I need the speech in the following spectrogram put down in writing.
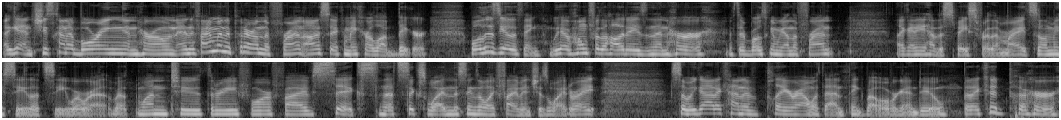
again, she's kind of boring in her own. And if I'm going to put her on the front, honestly, I can make her a lot bigger. Well, this is the other thing. We have Home for the Holidays and then her, if they're both going to be on the front like I need to have the space for them, right? So let me see. Let's see where we're at. About one, two, three, four, five, six. That's six wide, and this thing's only five inches wide, right? So we got to kind of play around with that and think about what we're going to do. But I could put her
